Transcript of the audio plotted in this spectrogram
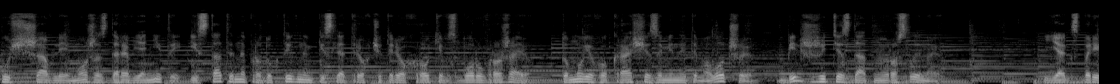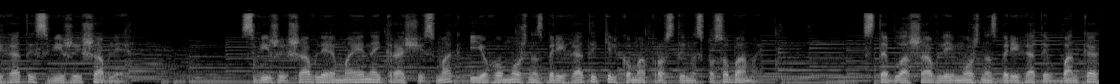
Кущ шавлі може здерев'яніти і стати непродуктивним після 3-4 років збору врожаю, тому його краще замінити молодшою, більш життєздатною рослиною. Як зберігати свіжий шавлія? Свіжий шавлія має найкращий смак і його можна зберігати кількома простими способами. Стебла шавлії можна зберігати в банках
